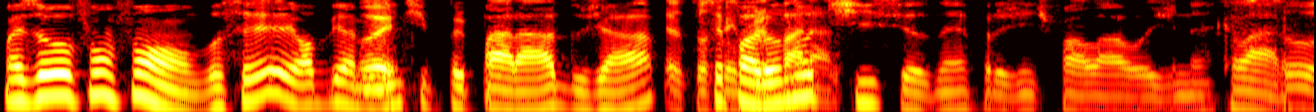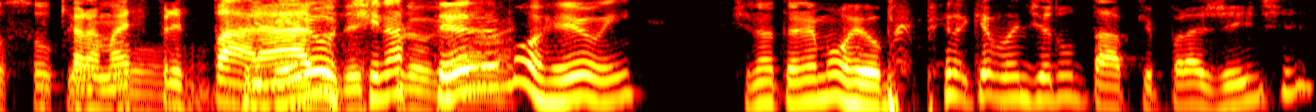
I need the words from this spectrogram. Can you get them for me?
Mas, ô Fonfon, você, obviamente, preparado já, Eu tô separou preparado. notícias, né, pra gente falar hoje, né? Claro. Sou, sou o cara o- mais Primeiro preparado o desse Tina programa. Turner morreu, hein? Tina Turner morreu. Pena que a Vandinha não tá, porque pra gente...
